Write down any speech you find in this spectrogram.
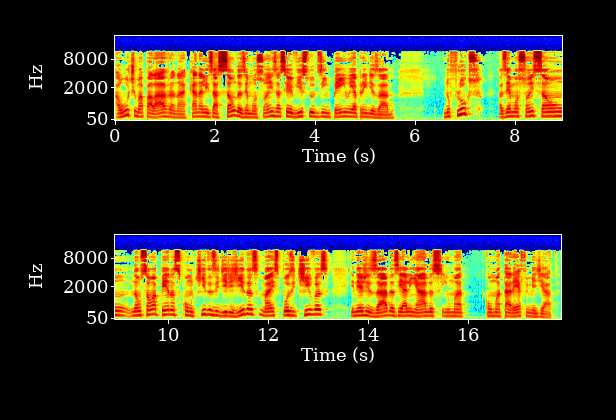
a última palavra na canalização das emoções a serviço do desempenho e aprendizado. No fluxo, as emoções são não são apenas contidas e dirigidas, mas positivas, energizadas e alinhadas em uma com uma tarefa imediata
